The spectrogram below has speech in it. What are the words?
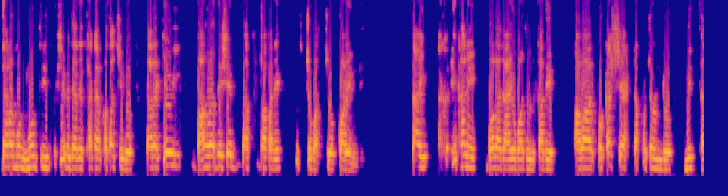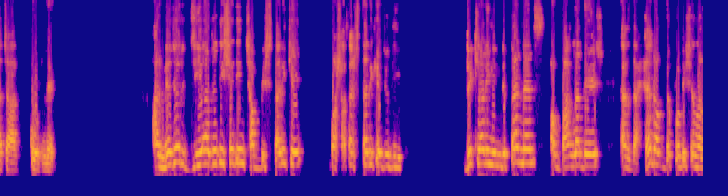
যারা মন- মন্ত্রী হিসেবে যাদের থাকার কথা ছিল, তারা কেউই বাংলাদেশের ব্যাপারে উচ্চবাচ্য করেননি। তাই এখানে বলা যায় ওবায়দুল কাদের আবার প্রকাশ্যে একটা প্রচণ্ড মিথ্যাচার করলেন। আর মেজর জিয়া যদি সেদিন ২৬ তারিখে বা সাতাশ তারিখে যদি declaring independence of Bangladesh as the head of the provisional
